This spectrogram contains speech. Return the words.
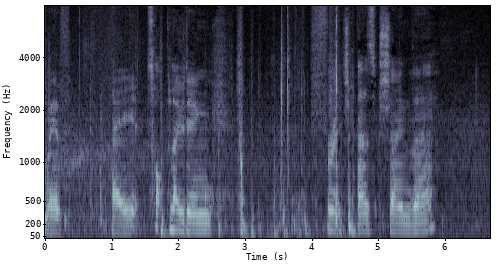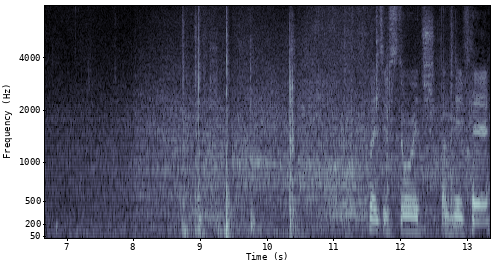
with a top loading fridge as shown there plenty of storage underneath here.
